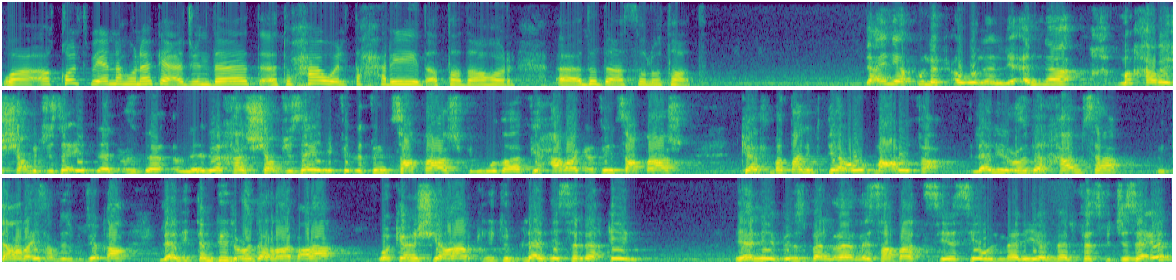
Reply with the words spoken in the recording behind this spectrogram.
وقلت بأن هناك أجندات تحاول تحريض التظاهر ضد السلطات. دعيني أقول لك اولا لأن من خرج الشعب الجزائري لأن خرج الشعب الجزائري في 2019 في في حراك 2019 كانت المطالب تاعو معروفة. لا للعهدة الخامسة نتاع الرئيس عبد بوتفليقه لا لتمديد العهدة الرابعة وكان شعار كليتوا البلاد يا سراقين. يعني بالنسبة للعصابات السياسية والمالية المال الفاسد في الجزائر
